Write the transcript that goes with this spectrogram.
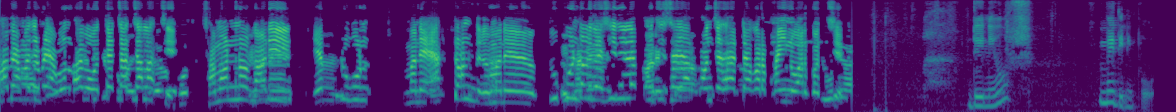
ভাবে আমাদের উপরে এমন ভাবে অত্যাচার চালাচ্ছে সামান্য গাড়ি একটু মানে এক টন মানে দু কুইন্টাল বেশি নিলে পঁচিশ হাজার পঞ্চাশ হাজার টাকা করে ফাইন ওয়ার করছে। D news Medinipur.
